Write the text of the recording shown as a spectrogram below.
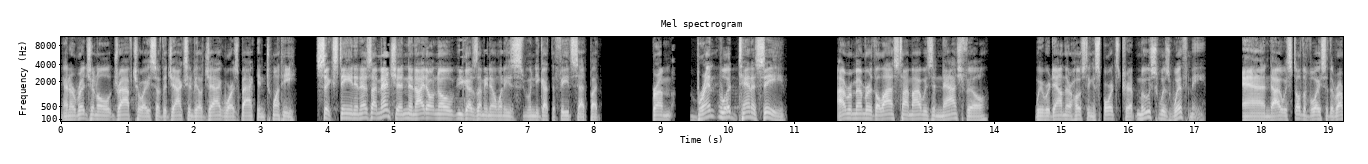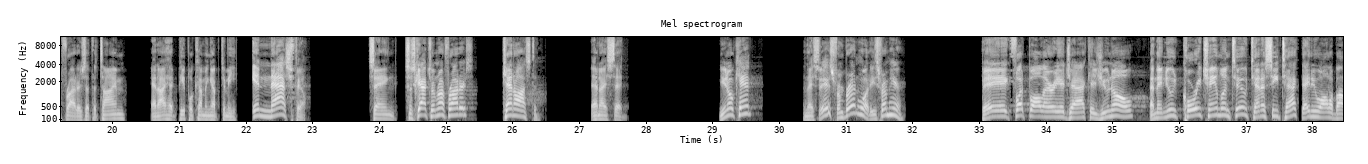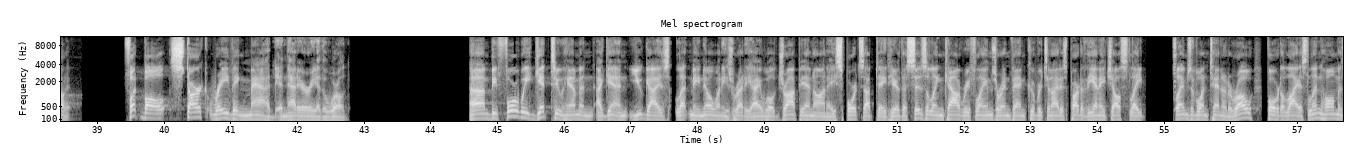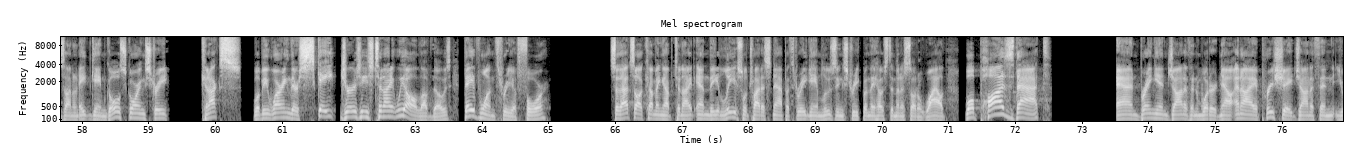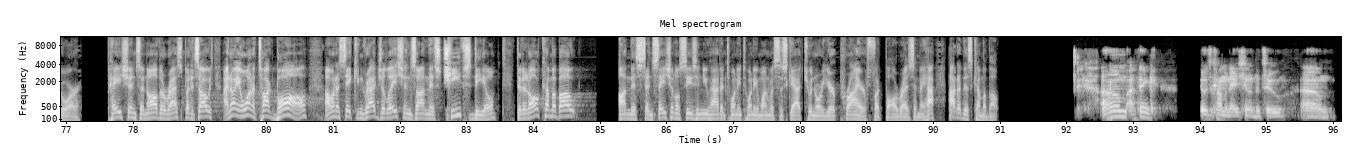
An original draft choice of the Jacksonville Jaguars back in 2016. And as I mentioned, and I don't know, you guys let me know when he's when you got the feed set, but from Brentwood, Tennessee, I remember the last time I was in Nashville, We were down there hosting a sports trip. Moose was with me, and I was still the voice of the Roughriders at the time. And I had people coming up to me in Nashville saying, Saskatchewan Roughriders, Ken Austin. And I said, You know Ken? And they said, He's from Brentwood. He's from here. Big football area, Jack, as you know. And they knew Corey Chamberlain, too, Tennessee Tech. They knew all about it. Football stark raving mad in that area of the world. Um, before we get to him, and again, you guys let me know when he's ready. I will drop in on a sports update here. The sizzling Calgary Flames are in Vancouver tonight as part of the NHL slate. Flames have won 10 in a row. Forward Elias Lindholm is on an eight game goal scoring streak. Canucks will be wearing their skate jerseys tonight. We all love those. They've won three of four. So that's all coming up tonight. And the Leafs will try to snap a three game losing streak when they host the Minnesota Wild. We'll pause that and bring in Jonathan Woodard now. And I appreciate, Jonathan, your patience and all the rest, but it's always, I know you want to talk ball. I want to say congratulations on this Chiefs deal. Did it all come about on this sensational season you had in 2021 with Saskatchewan or your prior football resume? How, how did this come about? Um, I think it was a combination of the two. Um,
